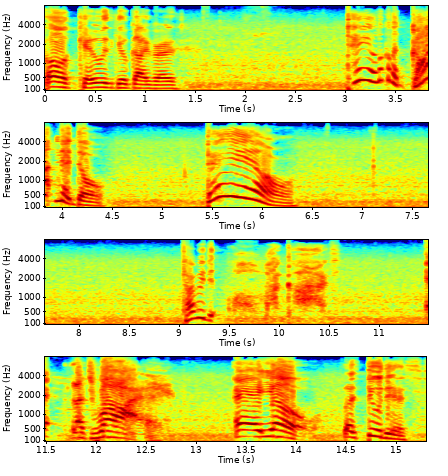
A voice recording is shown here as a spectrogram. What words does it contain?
Okay, who's good guy first? Damn, look at the gauntlet though. Damn. Tell me the. Oh my god. Eh, let's ride. Hey yo, let's do this.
